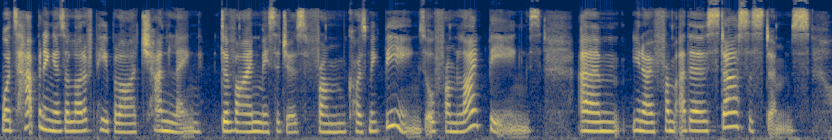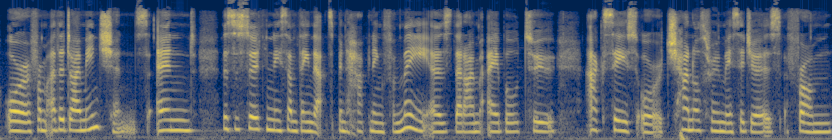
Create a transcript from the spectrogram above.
what's happening is a lot of people are channeling divine messages from cosmic beings or from light beings, um, you know, from other star systems or from other dimensions. And this is certainly something that's been happening for me is that I'm able to access or channel through messages from.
